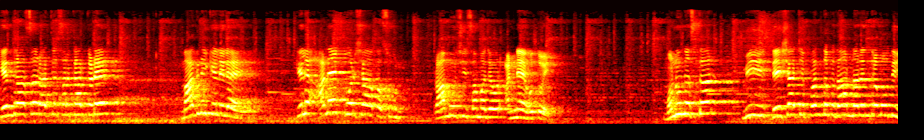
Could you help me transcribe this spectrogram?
केंद्रासह राज्य सरकारकडे मागणी केलेली आहे. गेल्या अनेक वर्षापासून रामोशी समाजावर अन्याय होतोय. म्हणूनच तर मी देशाचे पंतप्रधान नरेंद्र मोदी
